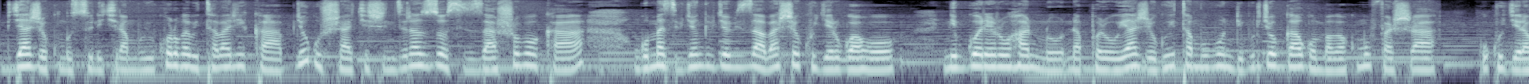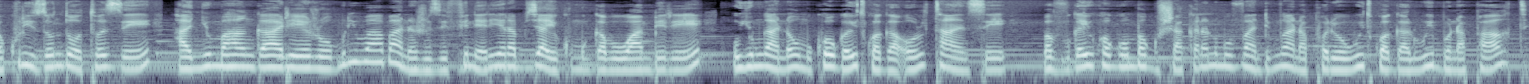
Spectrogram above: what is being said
byaje kumusunikira mu bikorwa bitabarika byo gushakisha inzira zose zashoboka ngo maze ibyo ngibyo bizabashe kugerwaho. Nibwo rero hano Napoleon yaje guhitamo ubundi buryo bwagombaga kumufasha kugera kuri izo ndoto ze. Hanyuma ahangaha rero muri ba bana Josephine yari yarabyaye ku mugabo wa mbere uyu mwana w'umukobwa witwaga Hortense bavuga yuko agomba gushakana n'umuvandimwe wa Napoleon witwaga Louis Bonaparte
